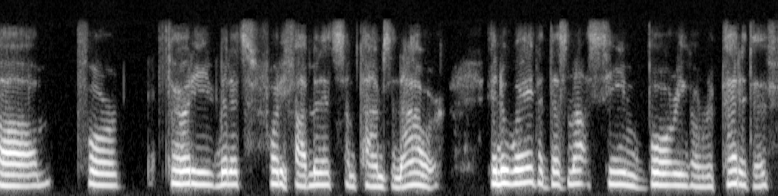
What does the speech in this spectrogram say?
um, for 30 minutes, 45 minutes, sometimes an hour, in a way that does not seem boring or repetitive,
